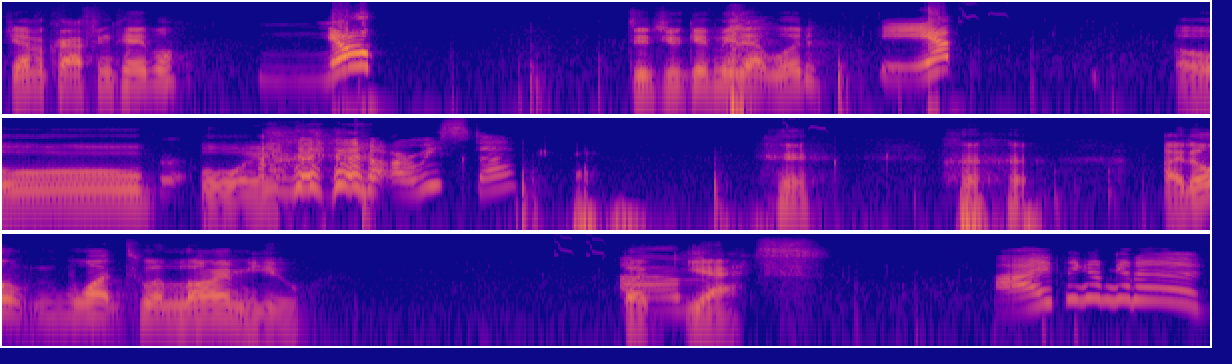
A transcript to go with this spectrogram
do you have a crafting table? Nope! Did you give me that wood? Yep! Oh boy. Are we stuck? I don't want to alarm you. But Um, yes. I think I'm gonna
